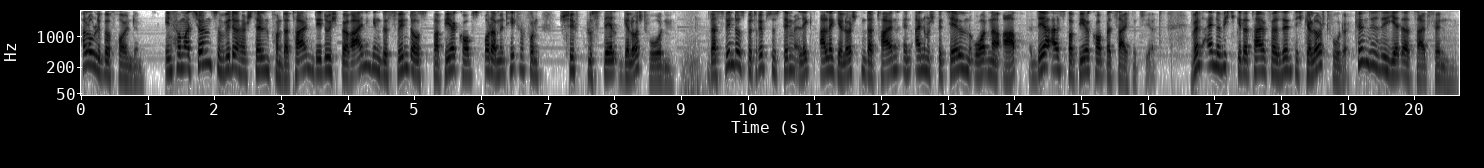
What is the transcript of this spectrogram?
Hallo liebe Freunde! Informationen zum Wiederherstellen von Dateien, die durch Bereinigen des Windows-Papierkorbs oder mit Hilfe von Shift plus Del gelöscht wurden. Das Windows-Betriebssystem legt alle gelöschten Dateien in einem speziellen Ordner ab, der als Papierkorb bezeichnet wird. Wenn eine wichtige Datei versehentlich gelöscht wurde, können Sie sie jederzeit finden.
